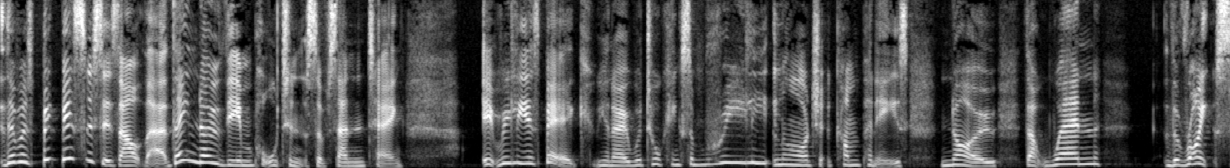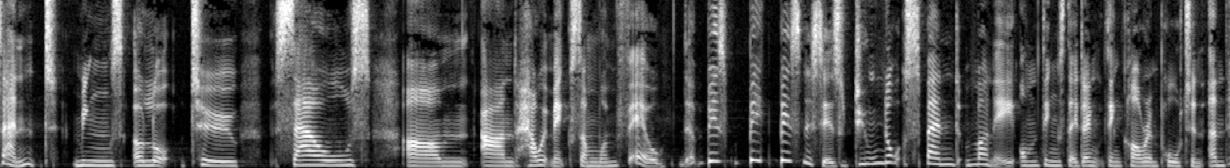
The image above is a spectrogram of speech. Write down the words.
there was big businesses out there. They know the importance of scenting it really is big. You know, we're talking some really large companies know that when the right scent means a lot to sales um, and how it makes someone feel. Big, big businesses do not spend money on things they don't think are important, and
